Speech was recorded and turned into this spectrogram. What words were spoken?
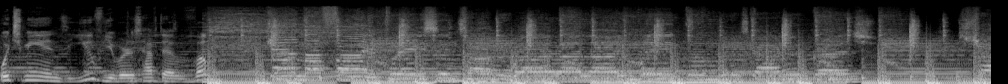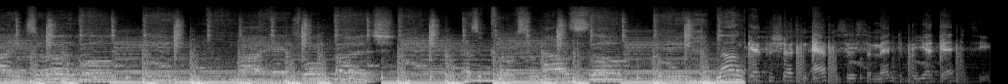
which means you viewers have to vote my fireplace and tell me while I lie awake. The moon's got a grudge. It's trying to hold me. My hands won't budge as it coats out slowly. Now get stress and emphasis meant to be identity.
